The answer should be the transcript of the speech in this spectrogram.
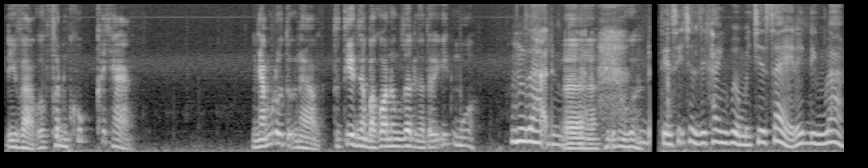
đi vào cái phân khúc khách hàng. Nhắm đối tượng nào tôi tin rằng bà con nông dân người ta ít mua. Dạ đúng rồi. ờ, ít mua. Tiến sĩ Trần Duy Khanh vừa mới chia sẻ đấy đúng là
